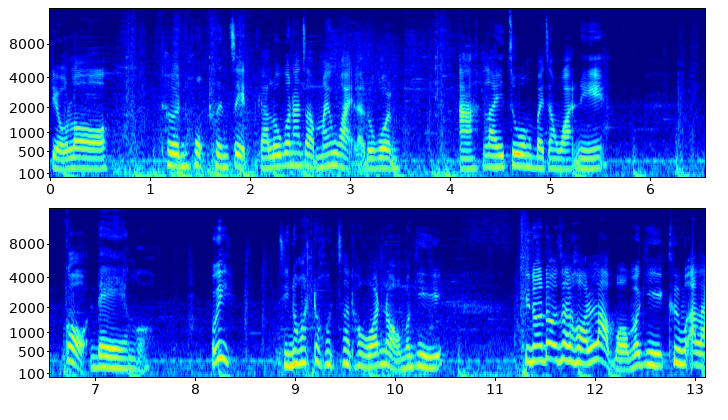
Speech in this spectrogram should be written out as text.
เดี๋ยวรอเทิร์น6เทิร์น7กาโลก็น่าจะไม่ไหวแล้วทุกคน อะ ไล่จ้วงไปจังหวะนี้ เกาะแดงเหรอ อุ้ยจีนอตโดนสะท้อนเหรอเมื่อกี้จีโนโดนสะท้อนหลับเหรอเมื่อกี้ คืออะไร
